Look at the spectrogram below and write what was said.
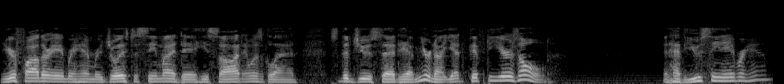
Your father Abraham rejoiced to see my day. He saw it and was glad. So the Jews said to him, You're not yet fifty years old. And have you seen Abraham?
